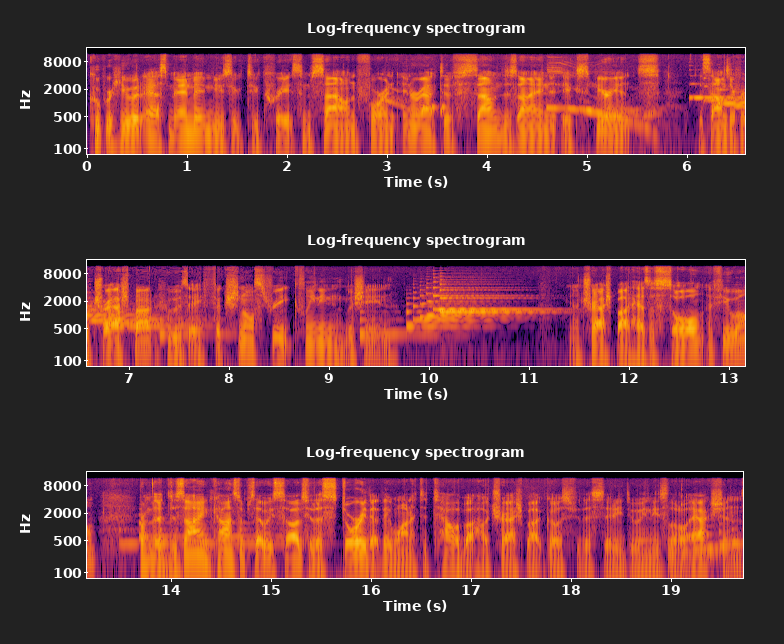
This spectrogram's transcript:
Cooper Hewitt asked Man-Made Music to create some sound for an interactive sound design experience. The sounds are for Trashbot, who is a fictional street cleaning machine. You know, Trashbot has a soul, if you will. From the design concepts that we saw to the story that they wanted to tell about how Trashbot goes through the city doing these little actions,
